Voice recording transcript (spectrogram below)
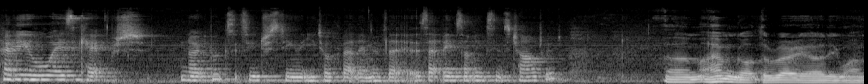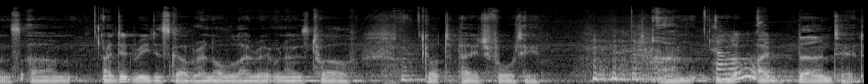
Have you always kept notebooks? It's interesting that you talk about them. That, has that been something since childhood? Um, I haven't got the very early ones. Um, I did rediscover a novel I wrote when I was 12, got to page 40. Um, how long was I it? burnt it.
